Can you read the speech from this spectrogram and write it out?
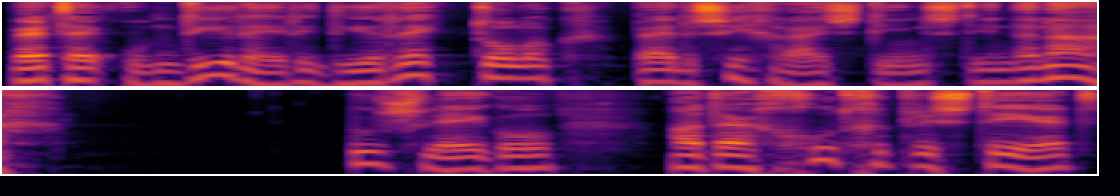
werd hij om die reden direct tolk bij de Sicherheidsdienst in Den Haag. Oelslegel had daar goed gepresteerd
